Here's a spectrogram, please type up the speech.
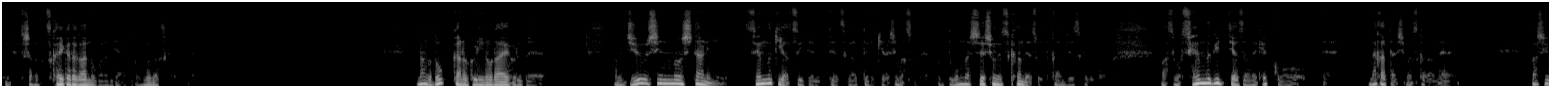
ひょっとしたら使い方があるのかなみたいなこと思いますけどね。なんかどっかの国のライフルで、あの重心の下に線抜きがついてるってやつがあってる気がしますね。どんなシチュエーションで使うんだよ、それって感じですけども。まあ、その線抜きってやつはね、結構、ね、なかったりしますからね。私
